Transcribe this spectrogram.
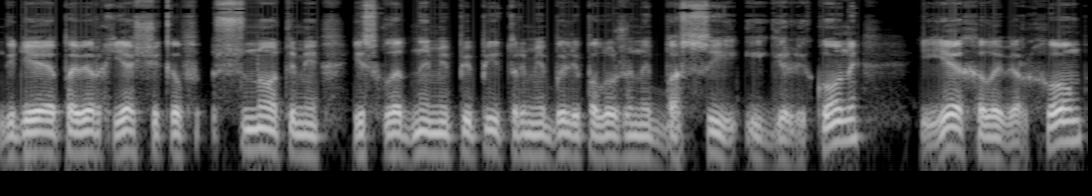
где поверх ящиков с нотами и складными пюпитрами были положены басы и геликоны, ехала верхом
